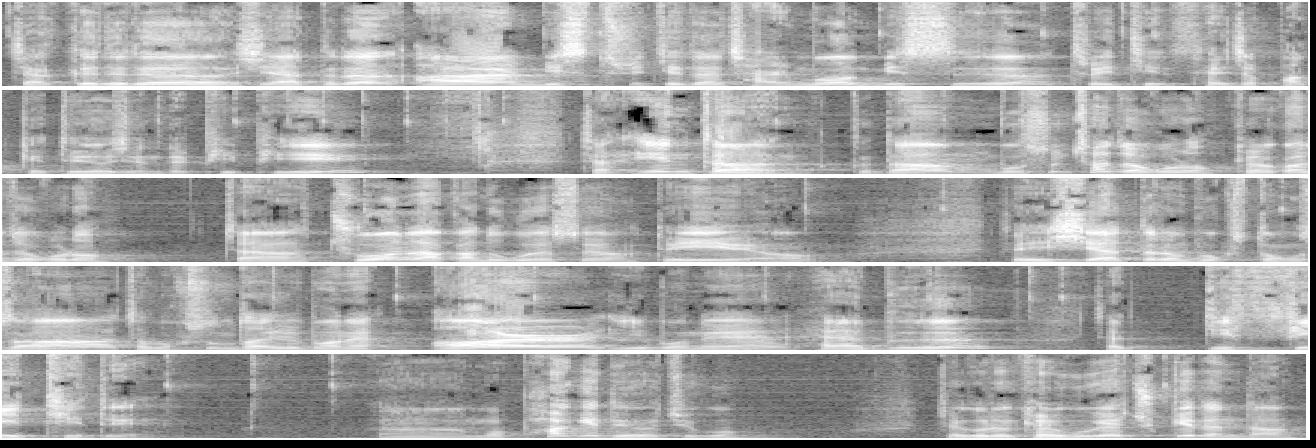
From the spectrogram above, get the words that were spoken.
자, 그들은 씨앗들은 are mistreated 잘못 mistreated 대접받게 되어지는데 pp. 자, intern 그다음 뭐 순차적으로 결과적으로 자, 주어는 아까 누구였어요? 데이예요. 자, 이 씨앗들은 복수동사. 자, 복수동사 1번에 are, 2번에 have. 자, defeated. 어, 뭐 파괴되어지고. 자, 그리고 결국에 죽게 된다.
